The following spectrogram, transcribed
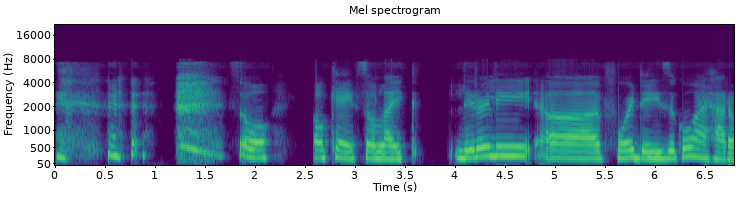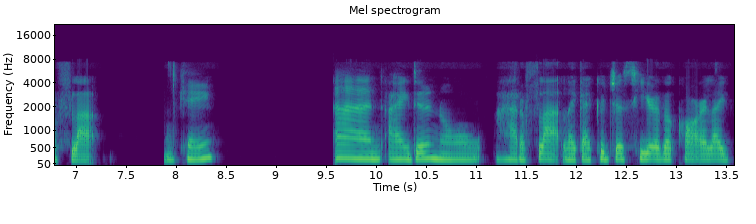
so, okay, so like literally uh, four days ago, I had a flat. Okay. And I didn't know I had a flat. Like I could just hear the car like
